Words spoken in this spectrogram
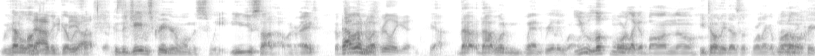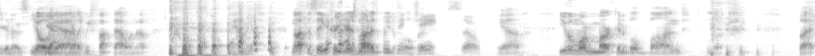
We've had a lot That of really good be with awesome. because the James Krieger one was sweet. You, you saw that one, right? The That Bond one was really good. yeah. That that one went really well. You look more like a Bond though. he totally does look more like a Bond No, than Krieger does. Yo, yeah, like we fucked that one up. Damn it. Not to say Yeah, Krieger's that's not as beautiful. name's But, James. So yeah, you have a more marketable Bond look, but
